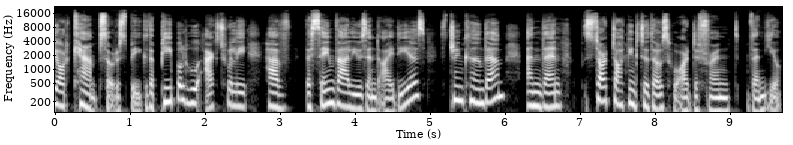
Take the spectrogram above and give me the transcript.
your camp, so to speak, the people who actually have the same values and ideas, strengthen them, and then start talking to those who are different than you.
